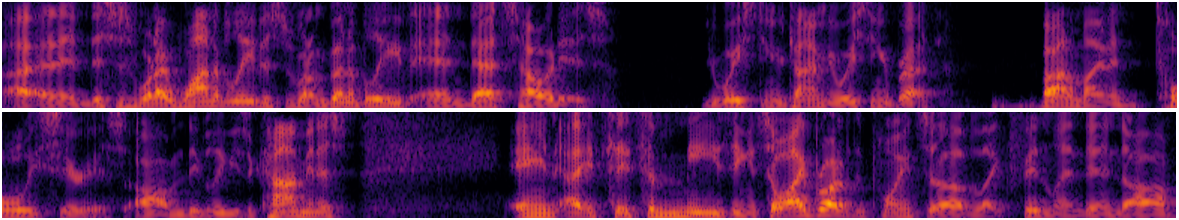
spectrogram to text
I, this is what I want to believe. This is what I'm going to believe, and that's how it is. You're wasting your time. You're wasting your breath. Bottom line, and totally serious. Um, they believe he's a communist, and it's it's amazing. So I brought up the points of like Finland and um,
